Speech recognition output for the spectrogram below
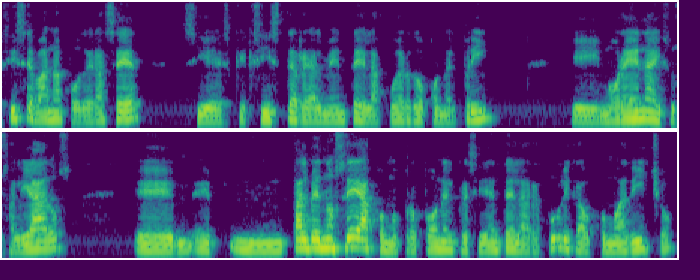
sí se van a poder hacer si es que existe realmente el acuerdo con el PRI y Morena y sus aliados. Eh, eh, mm, tal vez no sea como propone el presidente de la República o como ha dicho,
